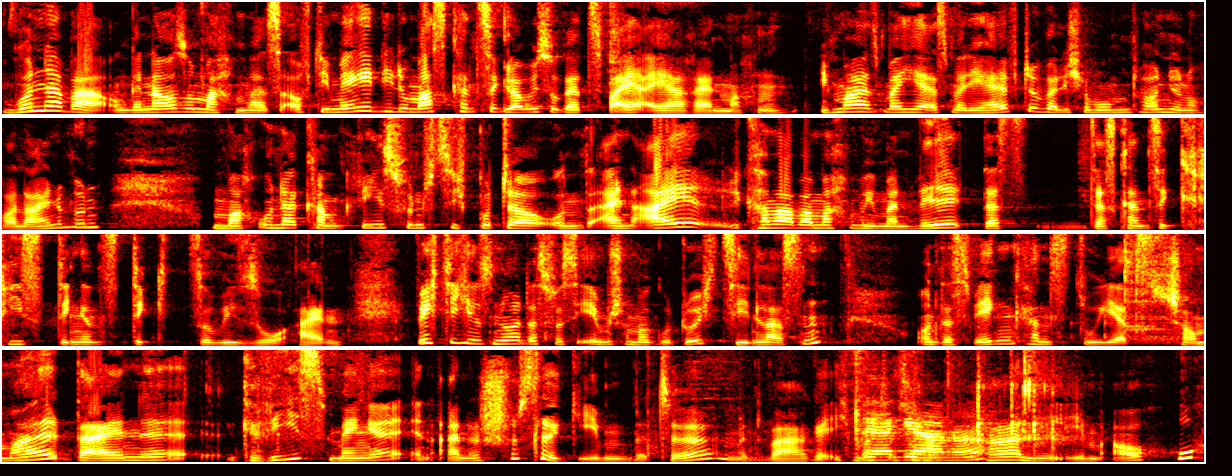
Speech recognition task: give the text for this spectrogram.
Wunderbar. Und genauso machen wir es. Auf die Menge, die du machst, kannst du, glaube ich, sogar zwei Eier reinmachen. Ich mache jetzt mal hier erstmal die Hälfte, weil ich ja momentan hier noch alleine bin. Und mache 100 Gramm Grieß, 50 Butter und ein Ei. Kann man aber machen, wie man will. Das, das ganze Grießdingens dickt sowieso ein. Wichtig ist nur, dass wir es eben schon mal gut durchziehen lassen. Und deswegen kannst du jetzt schon mal deine Grießmenge in eine Schüssel geben, bitte, mit Waage. Ich mache das gerne. parallel eben auch. Huch.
